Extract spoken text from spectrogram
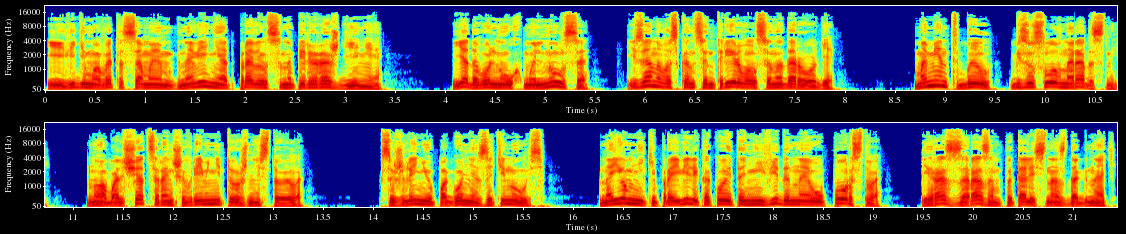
и, видимо, в это самое мгновение отправился на перерождение. Я довольно ухмыльнулся и заново сконцентрировался на дороге. Момент был, безусловно, радостный, но обольщаться раньше времени тоже не стоило. К сожалению, погоня затянулась. Наемники проявили какое-то невиданное упорство и раз за разом пытались нас догнать.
